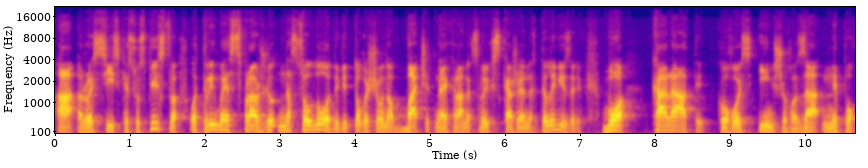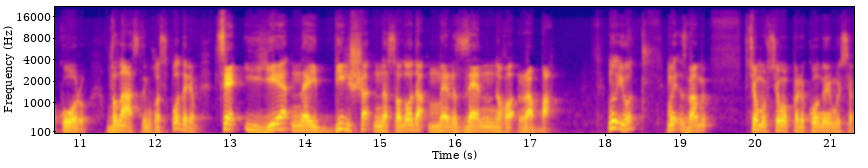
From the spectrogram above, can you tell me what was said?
А російське суспільство отримує справжню насолоду від того, що воно бачить на екранах своїх скажених телевізорів. Бо карати когось іншого за непокору власним господарям це і є найбільша насолода мерзенного раба. Ну і от ми з вами в цьому всьому переконуємося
